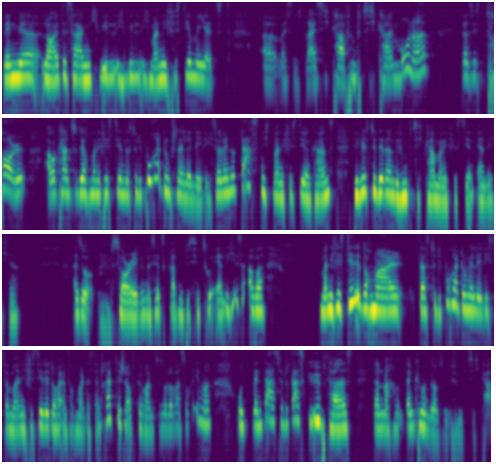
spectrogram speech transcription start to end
wenn mir Leute sagen, ich will, ich will, ich manifestiere mir jetzt, äh, weiß nicht, 30k, 50k im Monat. Das ist toll, aber kannst du dir auch manifestieren, dass du die Buchhaltung schnell erledigst? Weil wenn du das nicht manifestieren kannst, wie willst du dir dann die 50k manifestieren? Ehrlich, ja. Also, sorry, wenn das jetzt gerade ein bisschen zu ehrlich ist, aber manifestier dir doch mal, dass du die Buchhaltung erledigst, weil manifestier dir doch einfach mal, dass dein Schreibtisch aufgeräumt ist oder was auch immer. Und wenn das, wenn du das geübt hast, dann machen, dann kümmern wir uns um die 50k.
